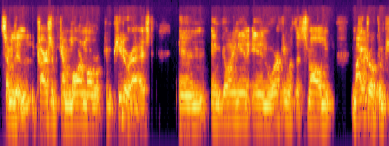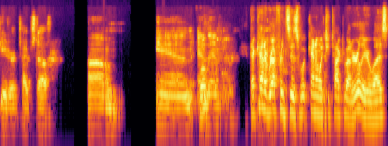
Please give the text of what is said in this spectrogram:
some of the cars have become more and more computerized and, and going in and working with the small microcomputer type stuff. Um, and, and well, then that kind of references what kind of what you talked about earlier was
